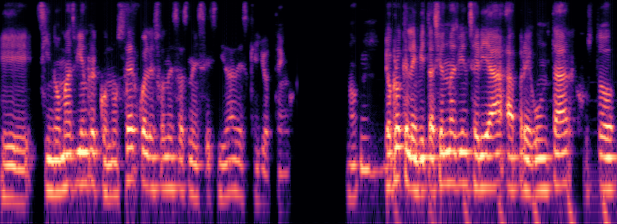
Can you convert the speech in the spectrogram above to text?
eh, sino más bien reconocer cuáles son esas necesidades que yo tengo. ¿no? Yo creo que la invitación más bien sería a preguntar justo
